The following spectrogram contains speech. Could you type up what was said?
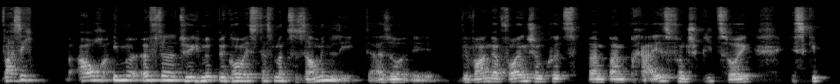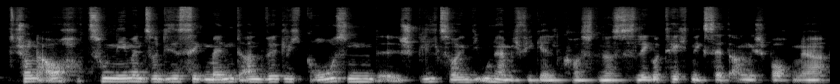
Was ich auch immer öfter natürlich mitbekomme, ist, dass man zusammenlegt. Also äh, wir waren ja vorhin schon kurz beim, beim Preis von Spielzeug. Es gibt schon auch zunehmend so dieses Segment an wirklich großen äh, Spielzeugen, die unheimlich viel Geld kosten. Du hast das Lego Technik Set angesprochen. Ja.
